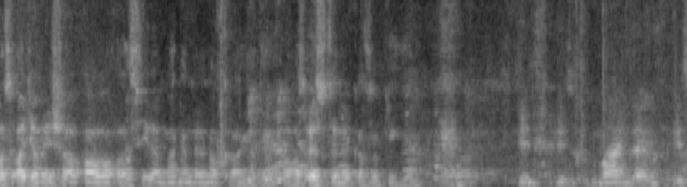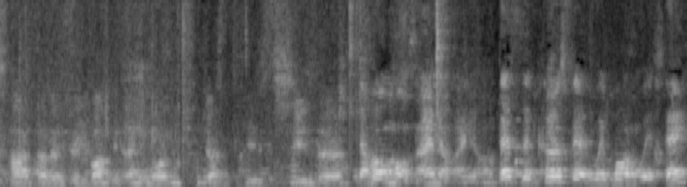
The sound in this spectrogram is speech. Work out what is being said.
Az agyam, és a, a, a szívem már nem nagyon akarja, de az ösztönök azok igen. His, his mind and his heart doesn't really want it anymore. Just his, his uh, The hormone, I know, I know. That's the curse that we're born with, eh?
